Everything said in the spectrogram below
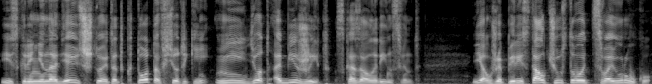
«Искренне надеюсь, что этот кто-то все-таки не идет, а бежит», — сказал Ринсвинд. «Я уже перестал чувствовать свою руку».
